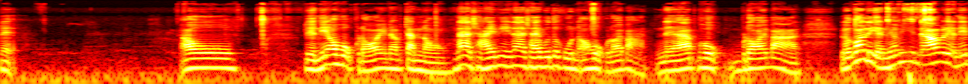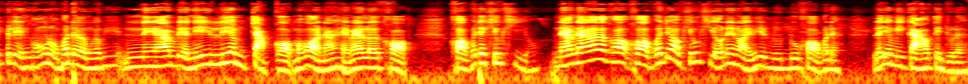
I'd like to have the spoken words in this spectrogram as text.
เนี่ยเอาเหรียญนี้เอาหกร้อยนะจันนอง น่าใช้พี่ น่าใช้พุทธคุณเอาหกร้อยบาทนะครับหกร้อยบาท แล้วก็เหรียญครับพี่นะเหรียญนี้เป็นเหรียญของหลวงพ่อเดิมครับพี่นะครับเหรียญนี้เลี่ยมจับกรอบมาก่อนนะ เห็นไหมเลยขอบ ขอบเขาจะเขียวๆนะครับนะเออขอบขอบเขาจะออกเขียวๆหน่อยๆพี่ดูดูขอบเขาเนี่ยแล้วยังมีกาวติดอยู่เลย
